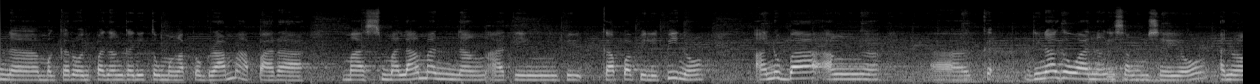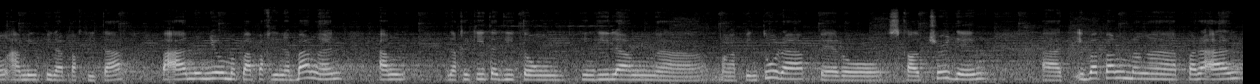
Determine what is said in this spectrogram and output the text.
na magkaroon pa ng ganitong mga programa para mas malaman ng ating kapwa Pilipino ano ba ang ka- ginagawa ng isang museo, ano ang aming pinapakita, paano nyo mapapakinabangan ang nakikita ditong hindi lang ah, mga pintura pero sculpture din at iba pang mga paraan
